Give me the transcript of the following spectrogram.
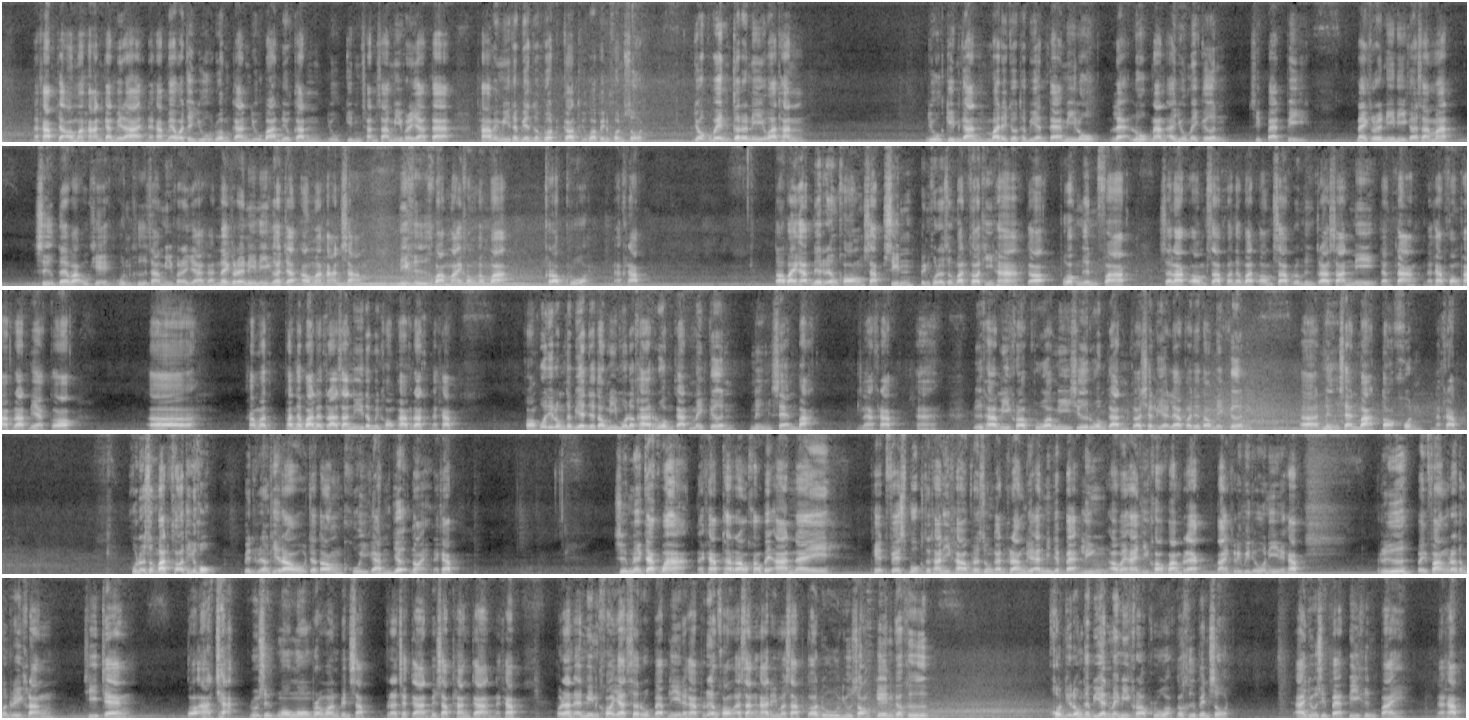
นะครับ จะเอามาหารกันไม่ได้นะครับ แม้ว่าจะอยู่ร่วมกันอยู่บ้านเดียวกัน อยู่กินฉันสามีภรรยาแต่ ถ้าไม่มีทะเบียนสมรสก็ถือว่าเป็นคนโสด ยกเว้นกรณีว่าท่าน อยู่กินกันไม่ได้จดทะเบียนแต่มีลูก และลูกนั้นอายุไม่เกิน 18 ปี ในกรณีนี้ก็สามารถ สืบได้ว่าโอเค คุณคือสามีภรรยากัน ในกรณีนี้ก็จะเอามาหาร 3 นี่คือความหมายของคำว่า ครอบครัวนะครับ ต่อไปครับในเรื่องของทรัพย์สินเป็นคุณสมบัติข้อที่ 5 ก็พวกเงินฝากสลากออมทรัพย์พันธบัตรออมทรัพย์รวมถึงตราสารหนี้ต่างๆนะครับของภาครัฐเนี่ยก็คำว่าพันธบัตรและตราสารหนี้ต้องเป็นของภาครัฐนะครับ ของผู้ที่ลงทะเบียนจะต้องมีมูลค่ารวมกันไม่เกิน 1 0 0 0 0แสนบาทนะครับอ่า หรือถ้ามีครอบครัวมีชื่อร่วมกันก็เฉลี่ยแล้วก็จะต้องไม่เกินหนึ่งแสนบาทต่อคนนะครับ คุณสมบัติข้อที่ 6 เป็นเรื่องที่เราจะต้องคุยกันเยอะหน่อยนะครับสืบเนื่องจากว่านะครับถ้าเราเข้าไปอ่านในเพจ Facebook สถานีข่าวกระทรวงการคลังเดี๋ยวแอดมินจะแปะลิงก์เอาไว้ให้ที่ข้อความแรกใต้คลิปวิดีโอนี้นะครับ หรือไปฟังรัฐมนตรีคลังชี้แจง ก็อาจจะรู้สึกงงๆ เพราะมันเป็นศัพท์ ราชการเป็นศัพท์ทางการนะครับเพราะนั้นแอดมินขออนุญาตสรุปแบบนี้นะครับ เรื่องของอสังหาริมทรัพย์ก็ดูอยู่ 2 เกณฑ์ก็คือ คนที่ลงทะเบียนไม่มีครอบครัวก็คือเป็นโสด อายุ 18 ปีขึ้นไปนะครับ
